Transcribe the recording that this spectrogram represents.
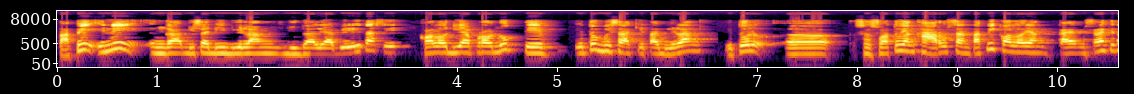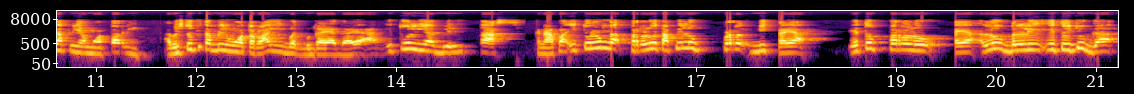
Tapi ini nggak bisa dibilang juga liabilitas sih. Kalau dia produktif, itu bisa kita bilang itu uh, sesuatu yang keharusan. Tapi kalau yang kayak misalnya kita punya motor nih, habis itu kita beli motor lagi buat bergaya-gayaan, itu liabilitas. Kenapa? Itu lu nggak perlu, tapi lu per, kayak itu perlu kayak lu beli itu juga.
